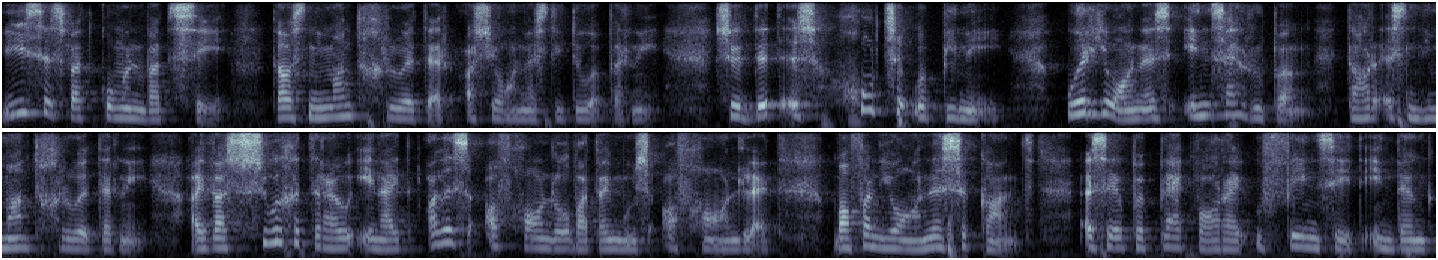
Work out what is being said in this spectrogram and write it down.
Jesus wat kom en wat sê daar's niemand groter as Johannes die Doper nie. So dit is God se opinie oor Johannes en sy roeping. Daar is niemand groter nie. Hy was so getrou en hy het alles afgehandel wat hy moes afgehandel het. Maar van Johannes se kant is hy op 'n plek waar hy offens het en dink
